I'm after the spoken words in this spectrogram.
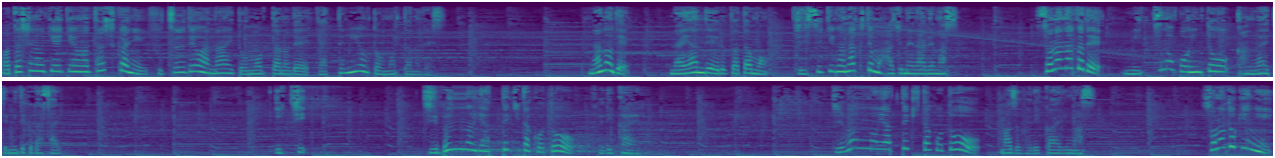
私の経験は確かに普通ではないと思ったのでやってみようと思ったのです。なので悩んでいる方も実績がなくても始められます。その中で3つのポイントを考えてみてください。1自分のやってきたことを振り返る。自分のやってきたことをまず振り返ります。その時に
